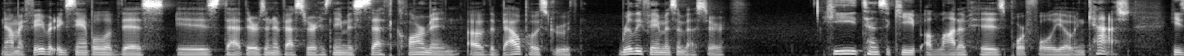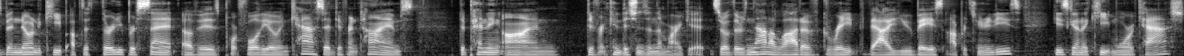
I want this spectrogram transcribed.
Now, my favorite example of this is that there's an investor, his name is Seth Klarman of the Baupost Group, really famous investor, he tends to keep a lot of his portfolio in cash. He's been known to keep up to 30% of his portfolio in cash at different times, depending on different conditions in the market. So if there's not a lot of great value based opportunities, he's going to keep more cash.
